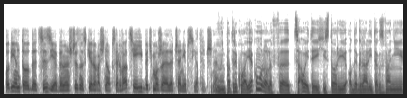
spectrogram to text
podjęto decyzję, by mężczyznę skierować na obserwację i być może leczenie psychiatryczne. Patryku, a jaką rolę w całej tej historii odegrali tak zwani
